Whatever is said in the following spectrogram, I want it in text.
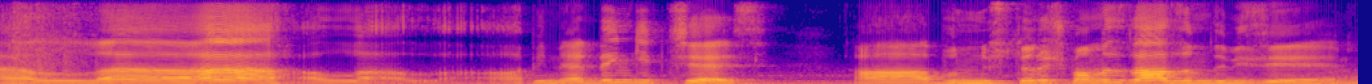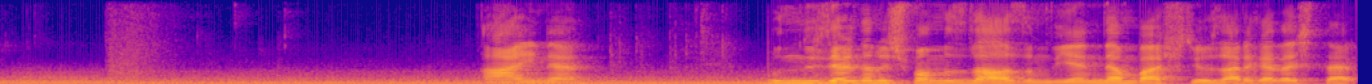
Allah Allah Allah. Abi nereden gideceğiz? Aa bunun üstüne uçmamız lazımdı bizim. Aynen. Bunun üzerinden uçmamız lazımdı. Yeniden başlıyoruz arkadaşlar.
